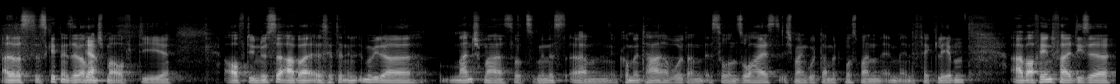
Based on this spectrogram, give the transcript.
Also das, das geht mir selber ja. manchmal auf die auf die Nüsse, aber es gibt dann immer wieder, manchmal so zumindest, ähm, Kommentare, wo dann es so und so heißt. Ich meine, gut, damit muss man im Endeffekt leben. Aber auf jeden Fall diese,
